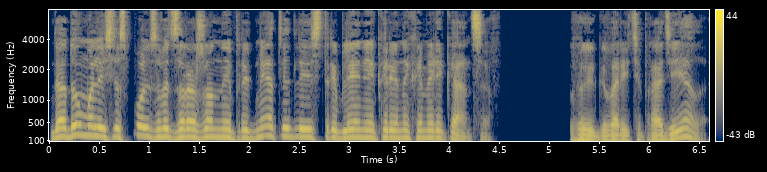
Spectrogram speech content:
додумались использовать зараженные предметы для истребления коренных американцев. Вы говорите про одеяло?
